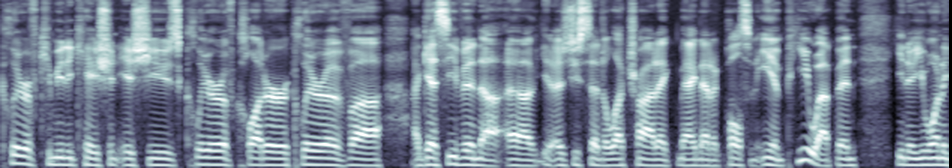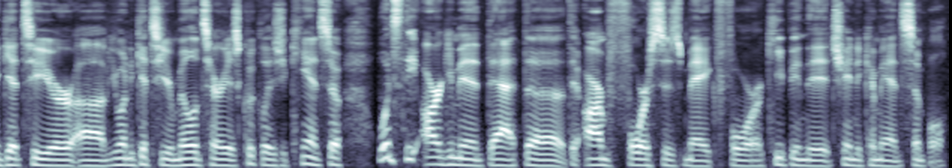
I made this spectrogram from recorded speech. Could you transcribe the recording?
clear of communication issues, clear of clutter, clear of, uh, I guess, even uh, uh, you know, as you said, electronic magnetic pulse and EMP weapon. You know, you want to get to your uh, you want to get to your military as quickly as you can. So, what's the argument that the the armed forces make for keeping the chain of command simple?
